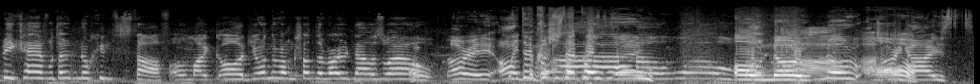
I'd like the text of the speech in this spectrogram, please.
Be careful. Don't knock into stuff. Oh my God, you're on the wrong side of the road now as well. Oh, sorry. Oh, Wait, don't the crash bus into that is pole. today. Whoa, whoa. Oh no, no. Ah. Sorry, Oh, guys.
